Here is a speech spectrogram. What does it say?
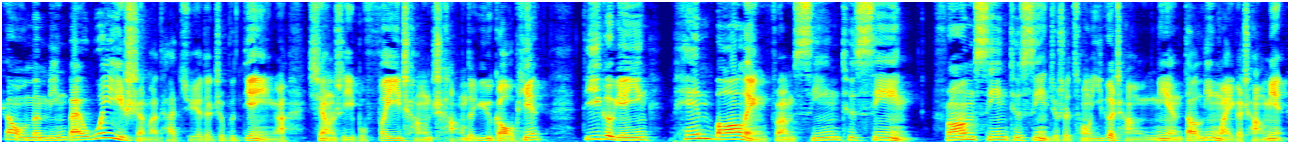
让我们明白为什么他觉得这部电影啊像是一部非常长的预告片。第一个原因，pinballing from scene to scene。From scene to scene 就是从一个场面到另外一个场面。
